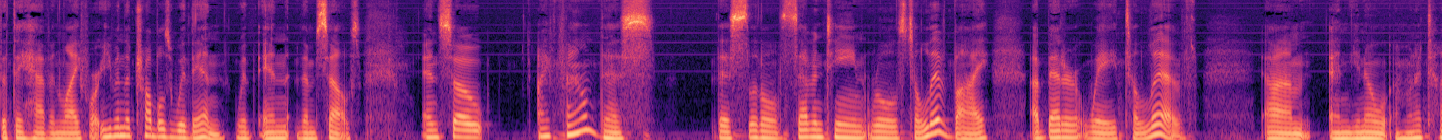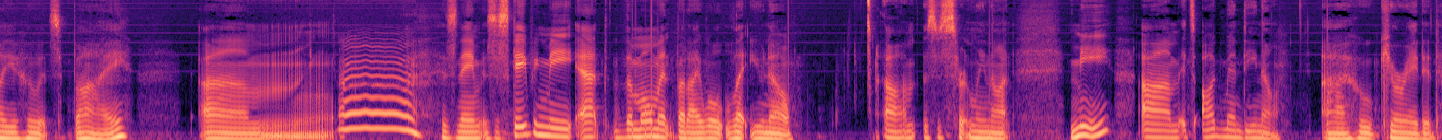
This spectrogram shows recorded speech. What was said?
that they have in life, or even the troubles within within themselves. And so, I found this this little 17 rules to live by, a better way to live. Um, and you know, I'm going to tell you who it's by. Um, his name is escaping me at the moment, but I will let you know. Um, this is certainly not me. Um, it's Og Mandino uh, who curated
